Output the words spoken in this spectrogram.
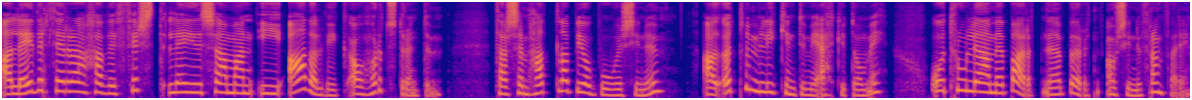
að leiðir þeirra hafi fyrst leiðið saman í Aðalvík á Hortströndum þar sem Halla bjó búið sínu að öllum líkindum í ekkudómi og trúlega með barn eða börn á sínu framfari.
